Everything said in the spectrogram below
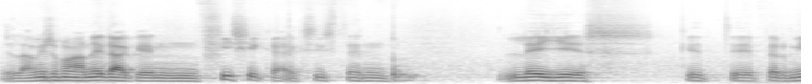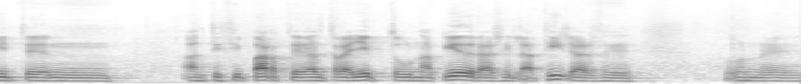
De la misma manera que en física existen leyes que te permiten anticiparte al trayecto una piedra si la tiras de, con eh,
